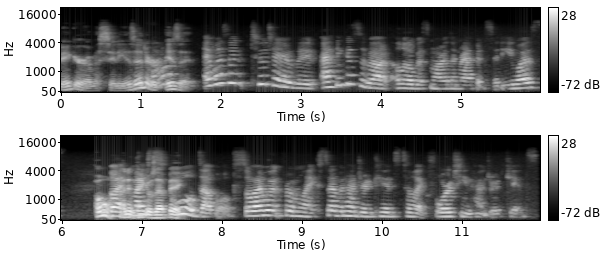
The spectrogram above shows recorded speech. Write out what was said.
bigger of a city, is it, or Um, is it? It too terribly. I think it's about a little bit smaller than Rapid City was. Oh, but I didn't my think it was that big. school doubled. So I went from like 700 kids to like 1,400 kids.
